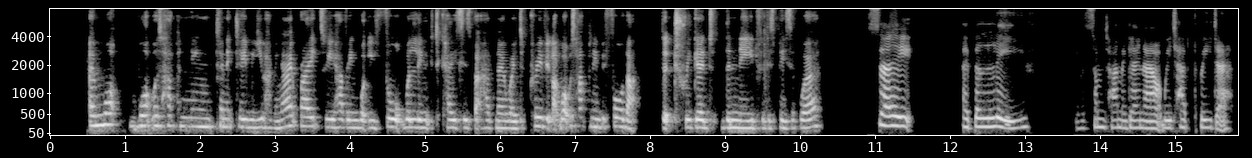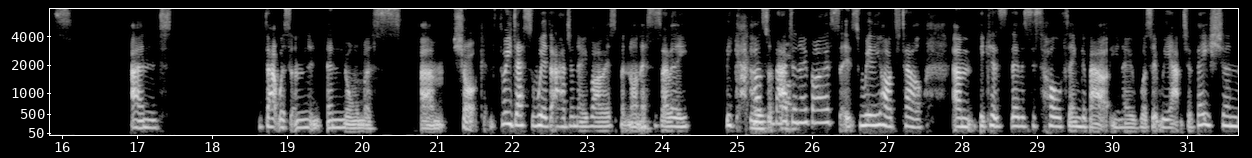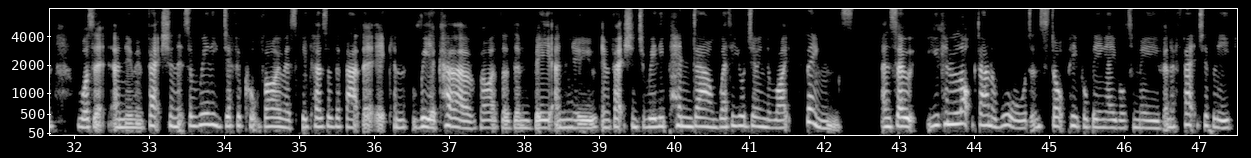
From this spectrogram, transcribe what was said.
And what what was happening clinically? Were you having outbreaks? Were you having what you thought were linked cases but had no way to prove it? Like what was happening before that that triggered the need for this piece of work? So I believe it was some time ago now, we'd had three deaths. And that was an enormous um, shock. Three deaths with adenovirus, but not necessarily because of adenovirus. It's really hard to tell um, because there was this whole thing about, you know, was it reactivation? Was it a new infection? It's a really difficult virus because of the fact that it can reoccur rather than be a new infection to really pin down whether you're doing the right things and so you can lock down a ward and stop people being able to move and effectively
